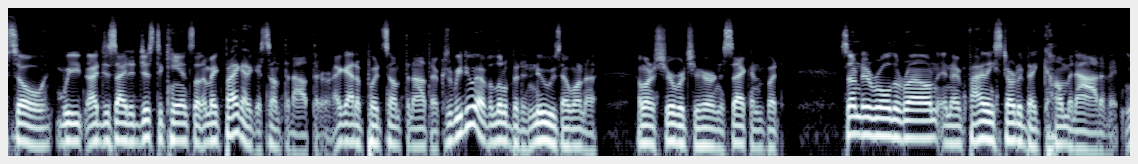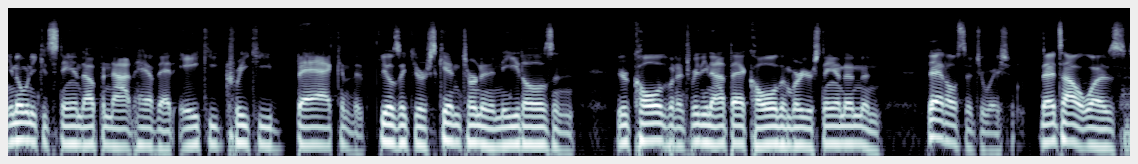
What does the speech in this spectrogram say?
so we I decided just to cancel it. I'm like, but I got to get something out there. I got to put something out there because we do have a little bit of news. I want to I want to share with you here in a second. But Sunday rolled around and I finally started like coming out of it. You know when you could stand up and not have that achy, creaky back and it feels like your skin turning to needles and you're cold when it's really not that cold and where you're standing and that whole situation. That's how it was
